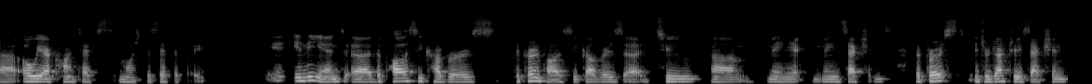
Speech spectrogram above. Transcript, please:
uh, OER context more specifically. In, the end, uh, the policy covers, the current policy covers uh, two um, main, main sections. The first, introductory section,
